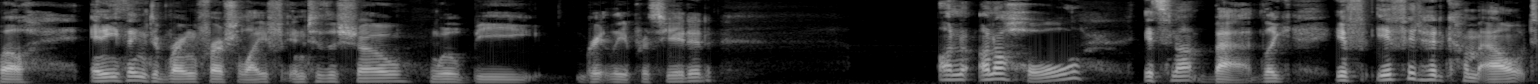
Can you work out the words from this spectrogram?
well, anything to bring fresh life into the show will be greatly appreciated. On on a whole, it's not bad. Like if if it had come out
